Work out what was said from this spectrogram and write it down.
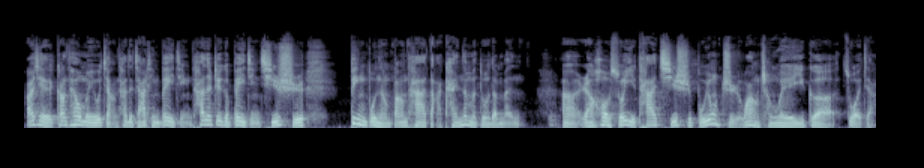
而且刚才我们有讲他的家庭背景，他的这个背景其实并不能帮他打开那么多的门啊。然后，所以他其实不用指望成为一个作家。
